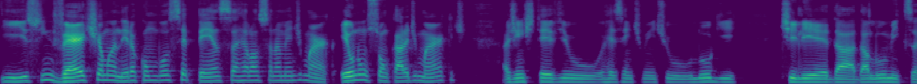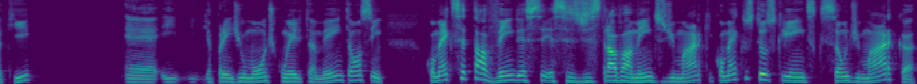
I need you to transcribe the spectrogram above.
E isso inverte a maneira como você pensa relacionamento de marca. Eu não sou um cara de marketing. A gente teve o, recentemente o Lug Tillier da, da Lumix aqui. É, e, e aprendi um monte com ele também. Então, assim, Como é que você está vendo esse, esses destravamentos de marca e como é que os teus clientes que são de marca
